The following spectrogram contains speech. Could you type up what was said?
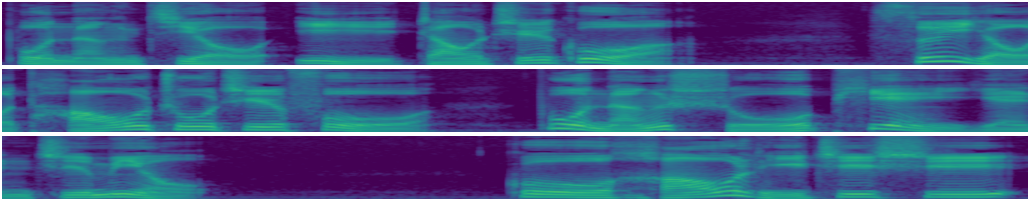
不能救一朝之过；虽有陶朱之富，不能赎片言之谬。故毫厘之诗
